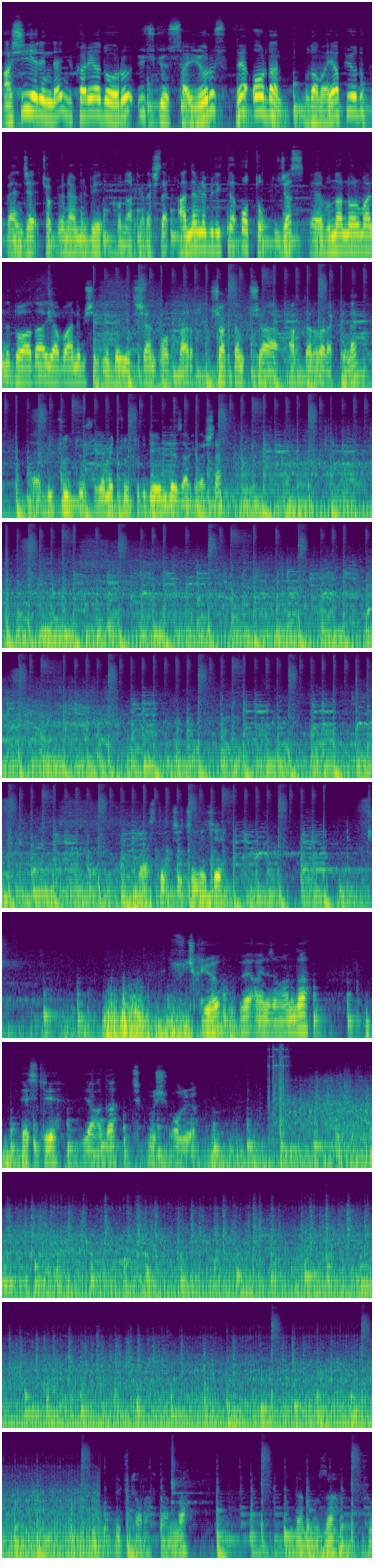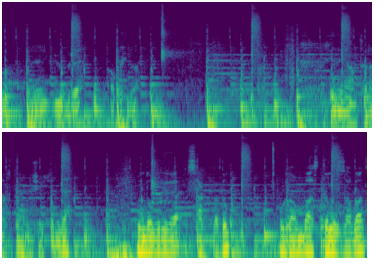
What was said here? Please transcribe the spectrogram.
Aşı yerinden yukarıya doğru 3 göz sayıyoruz ve oradan budama yapıyorduk. Bence çok önemli bir konu arkadaşlar. Annemle birlikte ot toplayacağız. Ee, Bunlar normalde doğada yabani bir şekilde yetişen otlar kuşaktan kuşağa aktarılarak gelen e, bir kültür, yemek kültürü diyebiliriz arkadaşlar. Bastıkça içindeki su çıkıyor ve aynı zamanda eski yağ da çıkmış oluyor. Üç taraftan da fidanımıza su ve gübre akıyor. Şekilde. Bunu da buraya sakladım. Buradan bastığınız zaman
